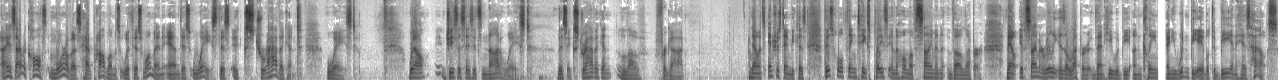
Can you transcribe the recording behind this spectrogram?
I, as I recall, more of us had problems with this woman and this waste, this extravagant waste. Well, Jesus says it's not a waste, this extravagant love for God. Now, it's interesting because this whole thing takes place in the home of Simon the leper. Now, if Simon really is a leper, then he would be unclean and you wouldn't be able to be in his house.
